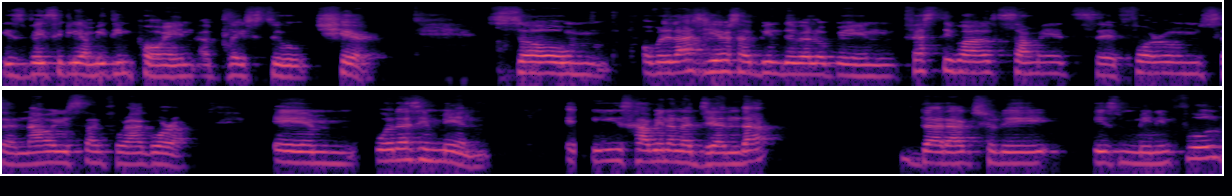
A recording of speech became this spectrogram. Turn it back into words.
It's basically a meeting point, a place to share. So um, over the last years, I've been developing festivals, summits, uh, forums, and now it's time for Agora. Um, what does it mean? It is having an agenda that actually is meaningful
